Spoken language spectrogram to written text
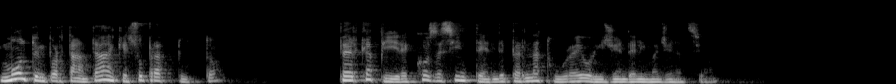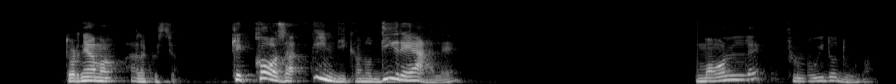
Molto importante anche e soprattutto per capire cosa si intende per natura e origine dell'immaginazione. Torniamo alla questione. Che cosa indicano di reale molle, fluido, duro?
